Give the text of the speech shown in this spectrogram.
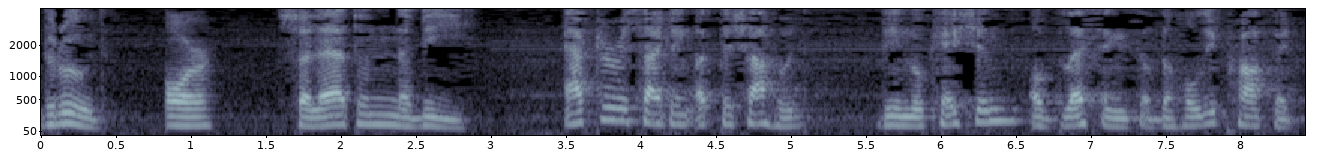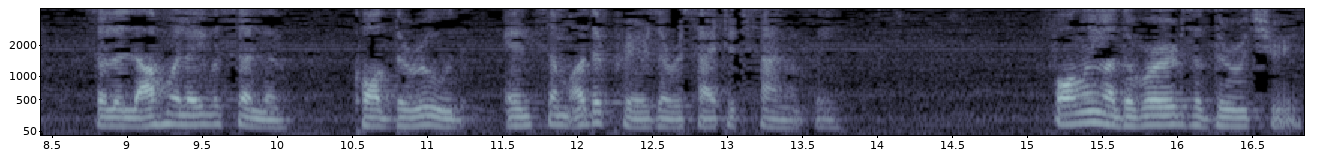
Durud or Salatun Nabi After reciting At-Tashahud, the invocation of blessings of the Holy Prophet sallallahu alaihi wasallam called Durood and some other prayers are recited silently. Following are the words of Durood Sharif.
